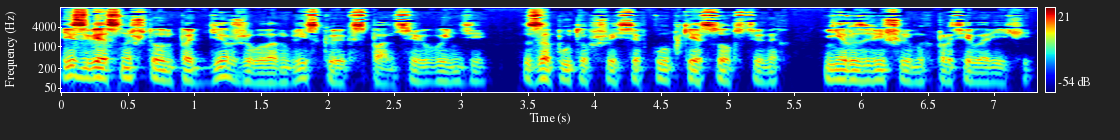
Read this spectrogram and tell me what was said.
Известно, что он поддерживал английскую экспансию в Индии, запутавшийся в клубке собственных неразрешимых противоречий,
